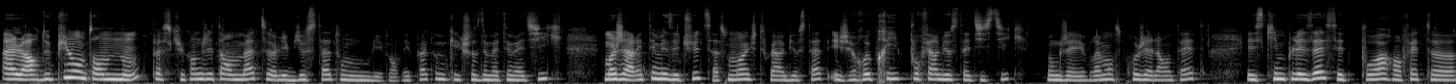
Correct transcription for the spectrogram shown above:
Alors, depuis longtemps, non. Parce que quand j'étais en maths, les biostats, on ne nous les vendait pas comme quelque chose de mathématique. Moi, j'ai arrêté mes études. C'est à ce moment-là que j'ai trouvé la biostat. Et j'ai repris pour faire biostatistique. Donc, j'avais vraiment ce projet-là en tête. Et ce qui me plaisait, c'est de pouvoir, en fait... Euh,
